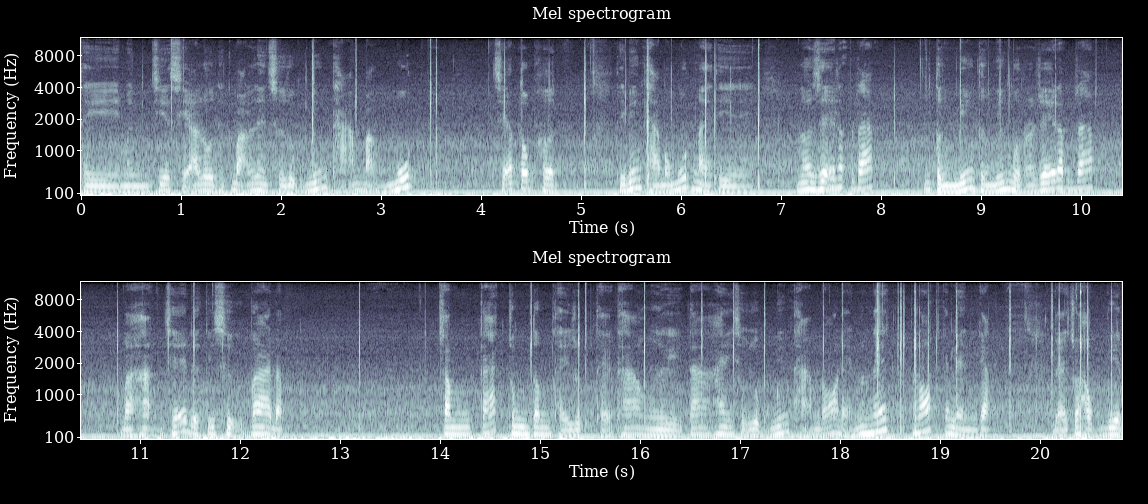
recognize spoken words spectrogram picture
Thì mình chia sẻ luôn thì các bạn lên sử dụng miếng thảm bằng mút sẽ tốt hơn. Thì miếng thảm bằng mút này thì nó dễ lắp ráp. Từng miếng từng miếng một nó dễ lắp ráp và hạn chế được cái sự va đập trong các trung tâm thể dục, thể thao. Người ta hay sử dụng miếng thảm đó để nó nét, lót cái nền gạch để cho học viên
